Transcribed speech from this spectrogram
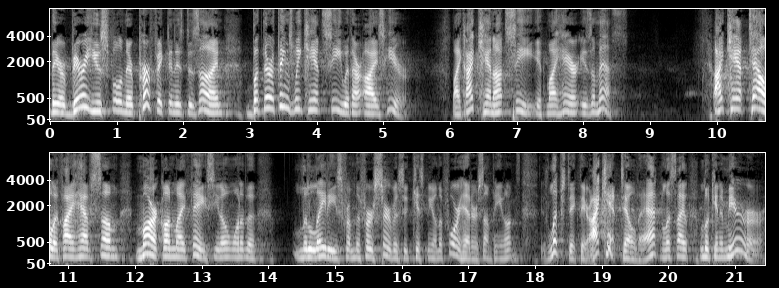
they are very useful and they're perfect in His design, but there are things we can't see with our eyes here. Like, I cannot see if my hair is a mess. I can't tell if I have some mark on my face. You know, one of the little ladies from the first service who kissed me on the forehead or something. You know, there's lipstick there. I can't tell that unless I look in a mirror.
